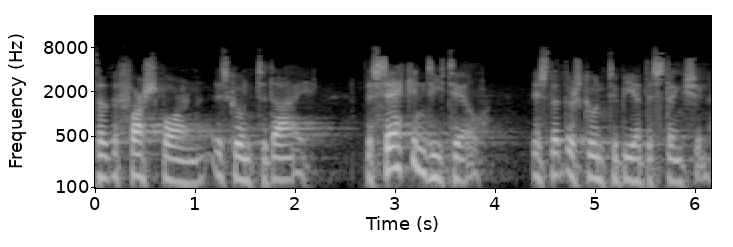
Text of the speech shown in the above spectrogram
that the firstborn is going to die. The second detail is that there's going to be a distinction.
